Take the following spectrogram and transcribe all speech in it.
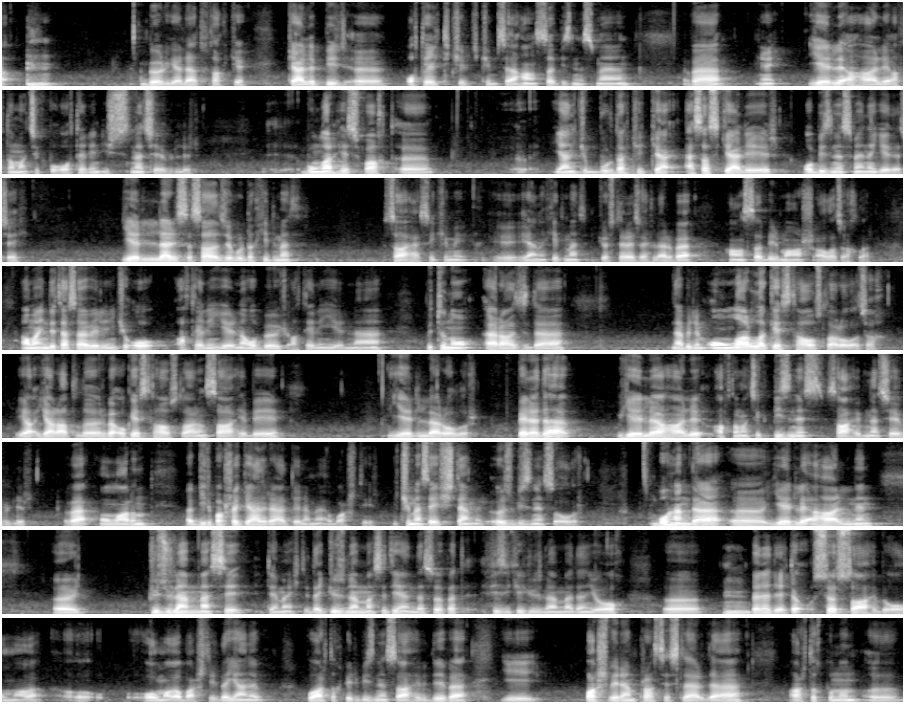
bölgədə tutaq ki, gəlib bir e, otel tikir kimsə, hansısa biznesmen və e, yerli əhali avtomatik bu otelin işçisinə çevrilir. Bunlar heç vaxt e, yəni ki, burdakı gəl əsas gəlir o biznesmenə gedəcək. Yerlilər isə sadəcə burada xidmət sahəsi kimi, e, yəni xidmət göstərəcəklər və hansısa bir maaş alacaqlar. Amma indi təsəvvür eləyin ki, o otelin yerinə, o böyük otelin yerinə bütün o ərazidə nə bilim, onlarla guest house-lar olacaq, yaradılır və o guest house-ların sahibi yerlilər olur. Belə də yerli əhali avtomatik biznes sahibinə çevrilir və onların birbaşa gəlir əldə etməyə başlayır. Kiməsə işləmir, öz biznesi olur. Bu həm də e, yerli əhalinin e, güclənməsi deməkdir də. Güclənməsi deyəndə söhbət fiziki güclənmədən yox, e, belə deyək də söz sahibi olmağa olmağa başlayır da. Yəni bu artıq bir biznes sahibidir və baş verən proseslərdə artıq bunun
